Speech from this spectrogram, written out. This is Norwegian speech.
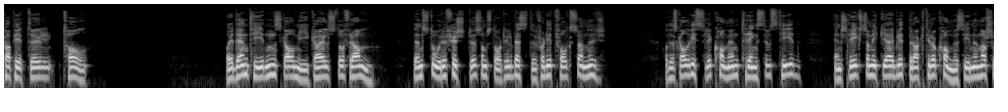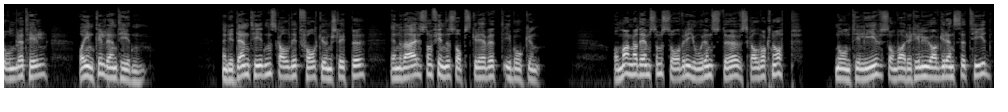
Kapittel 12 Og i den tiden skal Mikael stå fram, den store fyrste som står til beste for ditt folks sønner. Og det skal visselig komme en trengselstid, en slik som ikke er blitt brakt til å komme sine nasjon ble til, og inntil den tiden. Men i den tiden skal ditt folk unnslippe, en vær som finnes oppskrevet i boken. Og mange av dem som sover i jordens støv skal våkne opp, noen til liv som varer til uavgrenset tid,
